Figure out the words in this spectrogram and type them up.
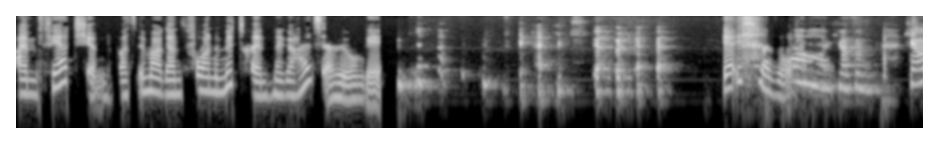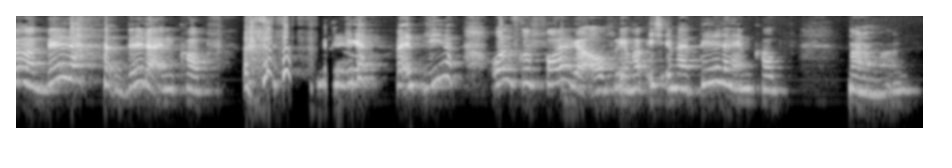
einem Pferdchen, was immer ganz vorne mitrennt, eine Gehaltserhöhung geben? Ja, ist ja so. Oh, ich habe so, habe immer Bilder, Bilder im Kopf. wenn, wir, wenn wir unsere Folge aufnehmen, habe ich immer Bilder im Kopf. Mann, oh Mann.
